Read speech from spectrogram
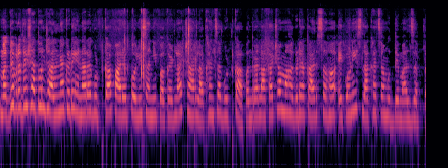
मध्य प्रदेशातून जालन्याकडे येणारा गुटखा पारत पोलिसांनी पकडला. चार लाखांचा गुटखा पंधरा लाखाच्या महागड्या कारसह एकोणीस लाखाचा मुद्देमाल जप्त.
